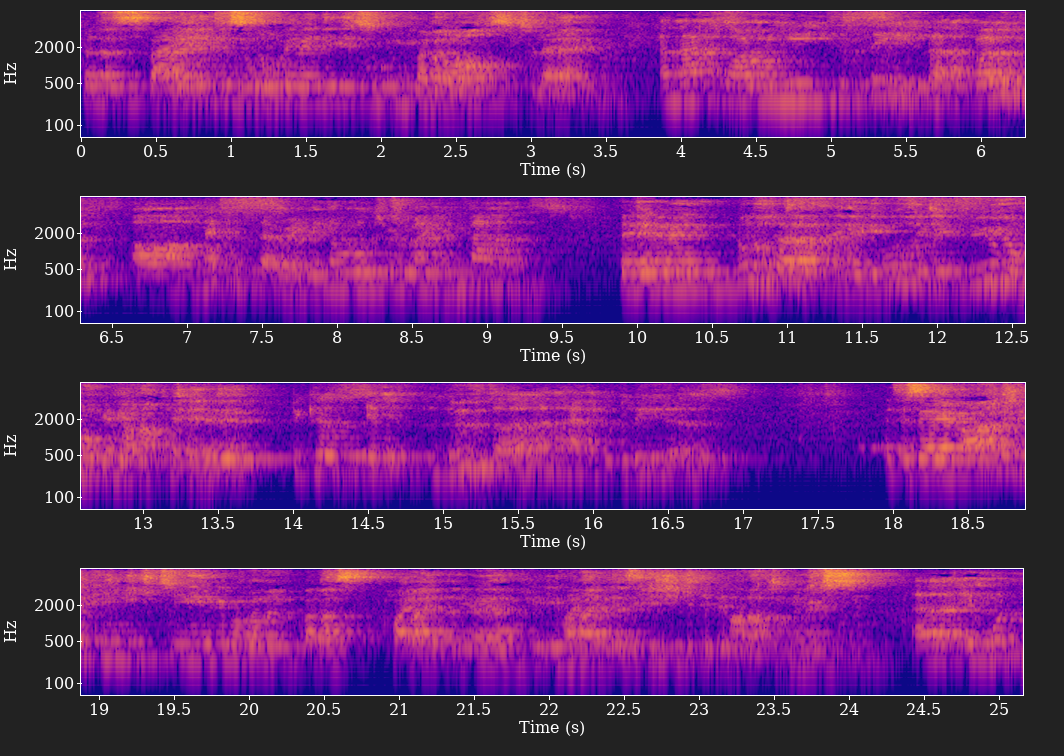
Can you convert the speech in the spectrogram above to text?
dass beides notwendig ist, um im Balance zu bleiben. And that's why we need to see that both are necessary in order to remain in balance. Denn wenn Luther eine gute Führung gehabt hätte, Because if Luther had had good leaders, es wäre wahrscheinlich nicht zu ihm gekommen, was heute, wir heute als Geschichte betrachten müssen. uh, it would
